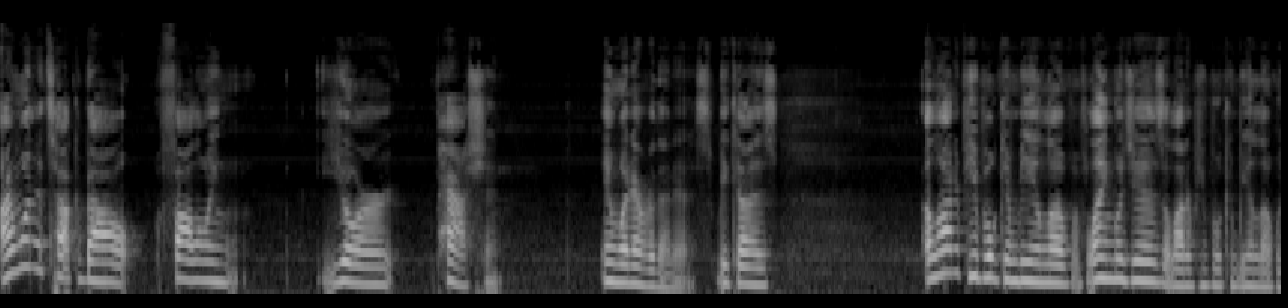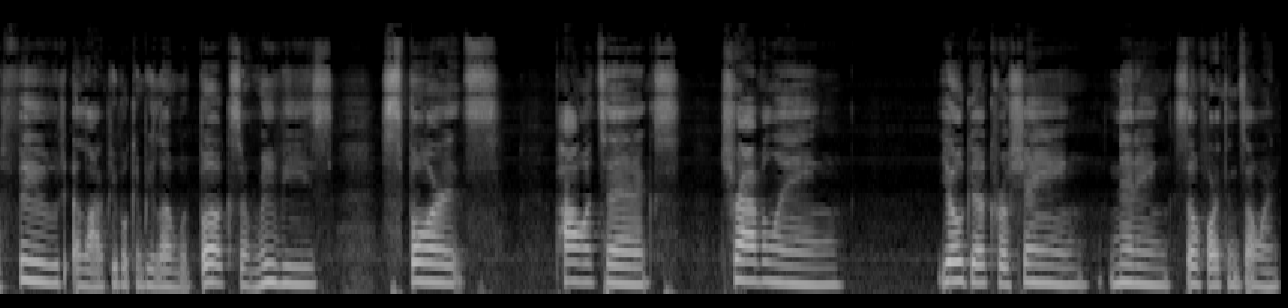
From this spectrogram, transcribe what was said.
I want to talk about following your passion in whatever that is because a lot of people can be in love with languages, a lot of people can be in love with food, a lot of people can be in love with books or movies, sports, politics, traveling, yoga, crocheting, knitting, so forth and so on.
